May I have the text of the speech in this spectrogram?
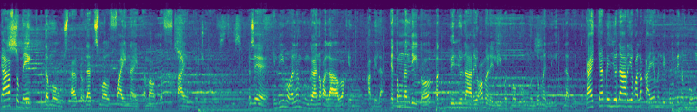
You have to make the most out of that small finite amount of time that you have. Kasi hindi mo alam kung gaano kalawak yung kabila. Itong nandito, pag bilyonaryo ka, malilibot mo buong mundo, maliit lang ito. Kahit nga milyonaryo ka lang, kaya man libutin ng buong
